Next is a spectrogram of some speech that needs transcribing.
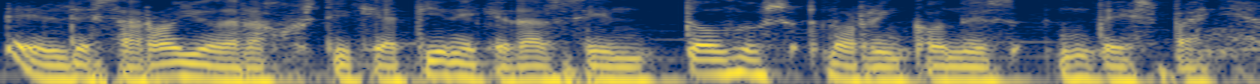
El desarrollo de la justicia tiene que darse en todos los rincones de España.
